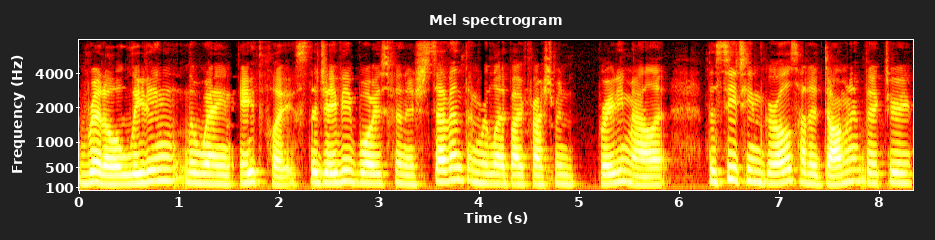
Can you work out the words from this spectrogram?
Riddle leading the way in eighth place. The JV boys finished seventh and were led by freshman Brady Mallet. The C-team girls had a dominant victory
